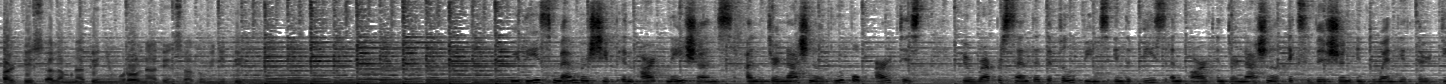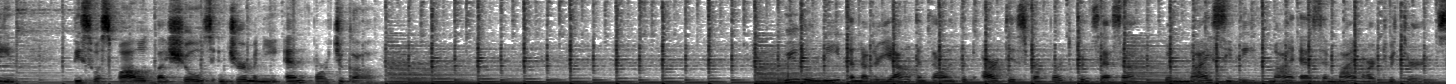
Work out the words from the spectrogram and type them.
artist, alam natin yung role natin sa community. With his membership in Art Nations, an international group of artists, he represented the Philippines in the Peace and Art International Exhibition in 2013. This was followed by shows in Germany and Portugal. We will meet another young and talented artist from Puerto Princesa when My City, My SM, My Art returns.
